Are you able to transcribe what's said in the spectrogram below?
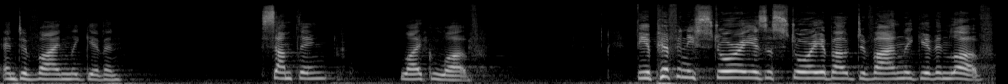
and divinely given. Something like love. The Epiphany story is a story about divinely given love,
